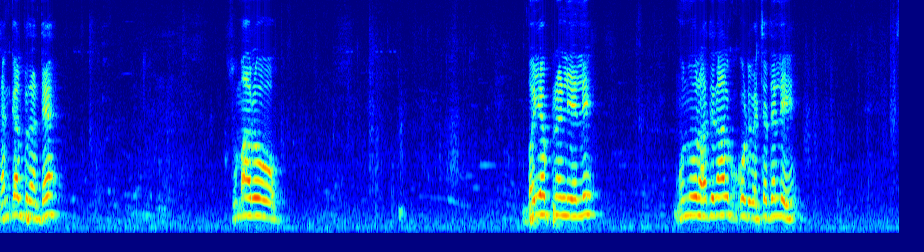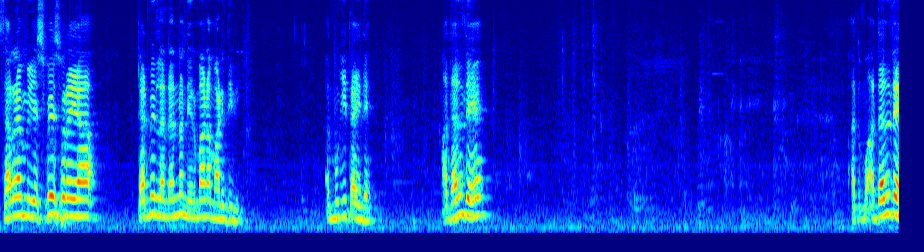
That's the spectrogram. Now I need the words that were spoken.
ಸಂಕಲ್ಪದಂತೆ ಸುಮಾರು ಬೈಯಪ್ಪನಹಳ್ಳಿಯಲ್ಲಿ ಮುನ್ನೂರ ಹದಿನಾಲ್ಕು ಕೋಟಿ ವೆಚ್ಚದಲ್ಲಿ ಸರ್ ಎಂ ವಿಶ್ವೇಶ್ವರಯ್ಯ ಟರ್ಮಿನಲನ್ನು ನಿರ್ಮಾಣ ಮಾಡಿದ್ದೀವಿ. ಅದು ಮುಗೀತಾ ಇದೆ. ಅದಲ್ಲದೆ ಅದು ಅದಲ್ಲದೆ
